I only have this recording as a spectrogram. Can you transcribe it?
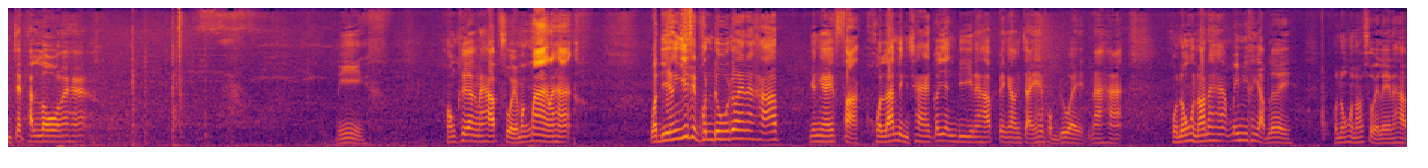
47,000โลนะฮะ นี่ ห้องเครื่องนะครับ สวยมาก ๆ นะฮะหวัสดีทั้ง 20 คนดูด้วยนะครับ ยังไงฝากคนละหนึ่งแชร์ก็ยังดีนะครับ เป็นกำลังใจให้ผมด้วยนะฮะหัวนงหัวน็อตนะฮะ ไม่มีขยับเลย หัวนงหัวน็อตสวยเลยนะครับ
